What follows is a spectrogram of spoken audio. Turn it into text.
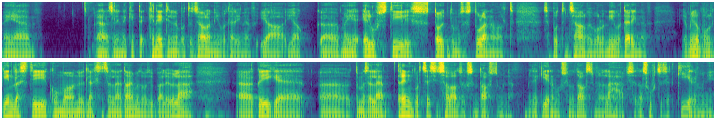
meie äh, selline geneetiline potentsiaal on niivõrd erinev ja, ja meie elustiilist, toitumisest tulenevalt see potentsiaal võib olla niivõrd erinev. ja minu puhul kindlasti, kui ma nüüd läksin selle taimetoidu peale üle, kõige Äh, ütleme, selle treeningprotsessi saladuseks on taastumine. mida kiiremaks sinu taastumine läheb, seda suhteliselt kiiremini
